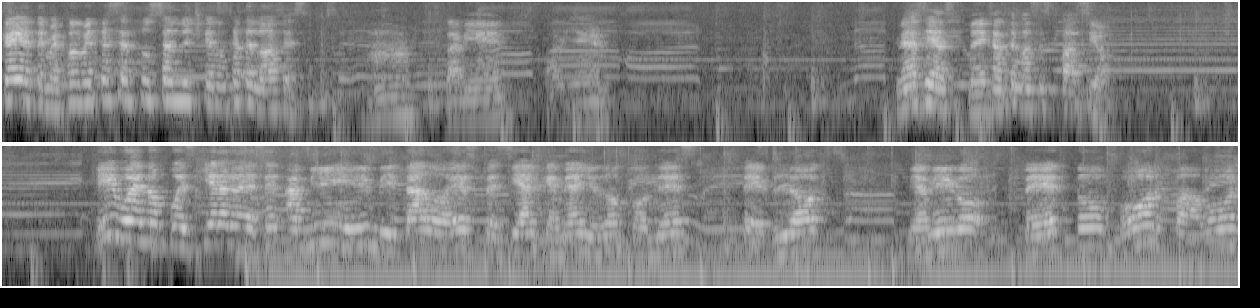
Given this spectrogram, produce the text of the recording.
cállate, mejor vete a hacer tu sándwich que nunca te lo haces. Mm, está bien, está bien. Gracias, me dejaste más espacio. Y bueno, pues quiero agradecer a mi invitado especial que me ayudó con este vlog, mi amigo Beto, por favor,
